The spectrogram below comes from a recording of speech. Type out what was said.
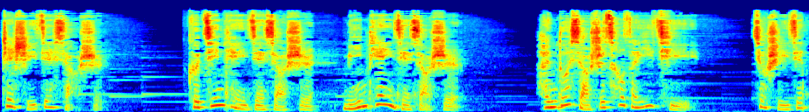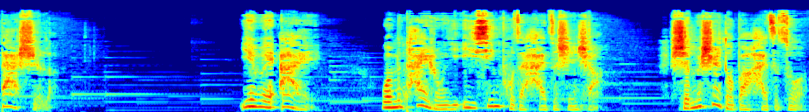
这是一件小事，可今天一件小事，明天一件小事，很多小事凑在一起，就是一件大事了。因为爱，我们太容易一心扑在孩子身上，什么事都帮孩子做。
